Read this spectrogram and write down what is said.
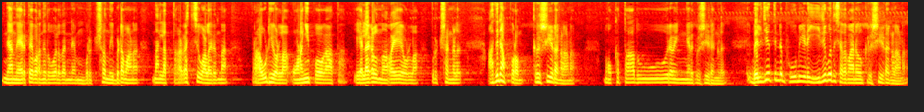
ഞാൻ നേരത്തെ പറഞ്ഞതുപോലെ തന്നെ വൃക്ഷനിബിഡമാണ്. നല്ല തഴച്ചു വളരുന്ന പ്രൗഢിയുള്ള ഉണങ്ങിപ്പോകാത്ത ഇലകൾ നിറയെയുള്ള വൃക്ഷങ്ങൾ അതിനപ്പുറം കൃഷിയിടങ്ങളാണ്. നോക്കത്താ ദൂരം ഇങ്ങനെ കൃഷിയിടങ്ങൾ ബെൽജിയത്തിന്റെ ഭൂമിയുടെ ഇരുപത് ശതമാനവും കൃഷിയിടങ്ങളാണ്.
